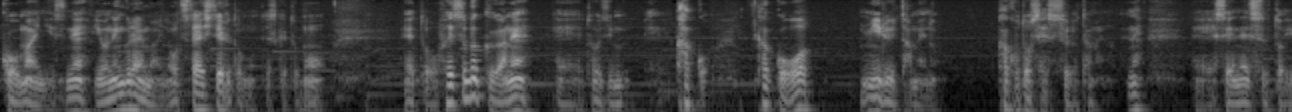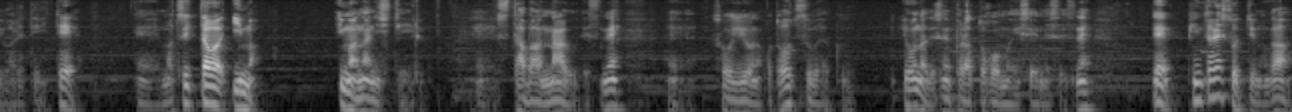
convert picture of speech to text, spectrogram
構前にですね4年ぐらい前にお伝えしてると思うんですけども、えーと、Facebook がね、えー、当時、え、過去過去を見るための過去と接するためのねえ SNS と言われていて、えーまあ、Twitter は今今何している、えー、スタバナウですね、えー、そういうようなことをつぶやくようなですねプラットフォーム SNS ですね。でピンタレストっていうのが、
